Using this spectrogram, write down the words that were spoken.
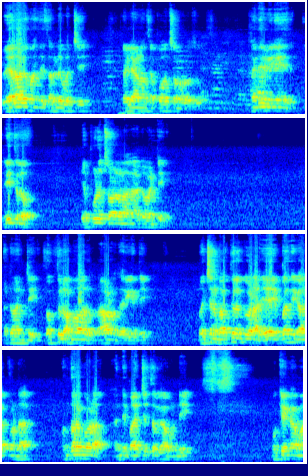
వేలాది మంది తరలి వచ్చి కళ్యాణం తెప్పోత్సవం రోజు కని వినే రీతిలో ఎప్పుడు చూడాలని అటువంటి అటువంటి భక్తులు అమ్మవారు రావడం జరిగింది. వచ్చిన భక్తులకు కూడా ఏ ఇబ్బంది కలగకుండా అందరం కూడా అన్ని బాధ్యతలుగా ఉండి ముఖ్యంగా మా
